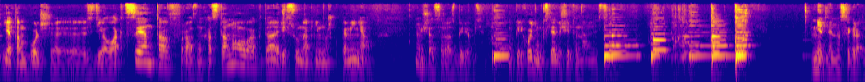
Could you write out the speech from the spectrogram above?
Я там больше э, сделал акцентов, разных остановок, да, рисунок немножко поменял. Ну, сейчас разберемся. Переходим к следующей тональности. Медленно сыграю.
